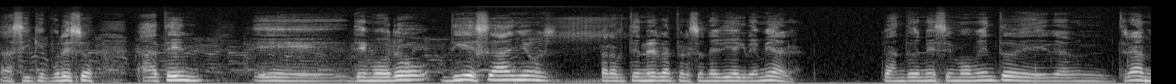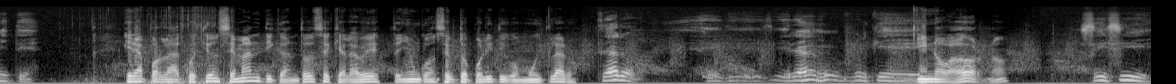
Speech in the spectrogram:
Así que por eso Aten eh, demoró 10 años para obtener la personería gremial, cuando en ese momento era un trámite. Era por la cuestión semántica, entonces, que a la vez tenía un concepto político muy claro. Claro, era porque... Innovador, ¿no? Sí, sí.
